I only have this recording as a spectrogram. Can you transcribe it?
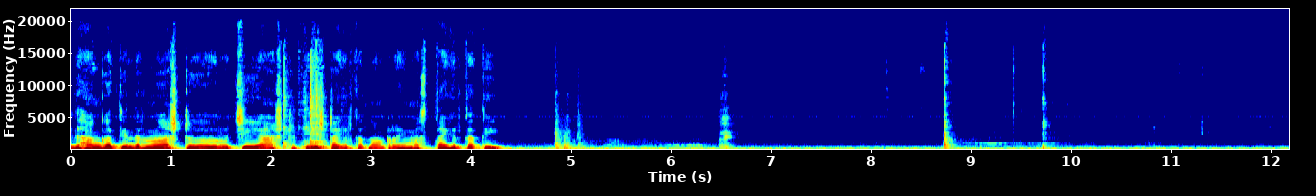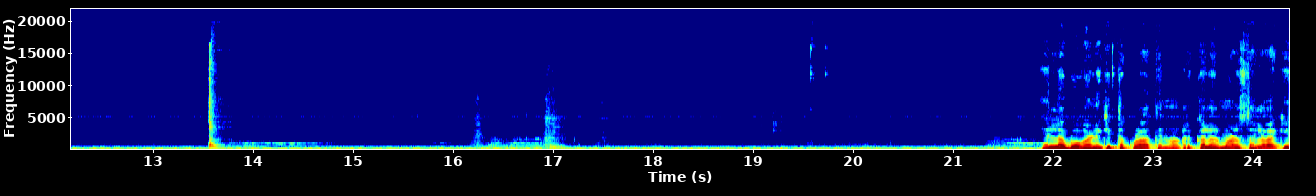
ಇದು ಹಂಗೆ ತಿಂದ್ರೂ ಅಷ್ಟು ರುಚಿ, ಅಷ್ಟು ಟೇಸ್ಟ್ ಆಗಿರ್ತದೆ ನೋಡ್ರಿ. ಮಸ್ತಾಗಿರ್ತತಿ ಎಲ್ಲ ಬೋಗಾಣಿಗೆ ತಗೊಳತ್ತೀನಿ ನೋಡ್ರಿ ಕಲರ್ ಮಾಡೋ ಸಲುವಾಗಿ.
